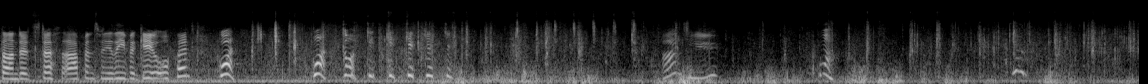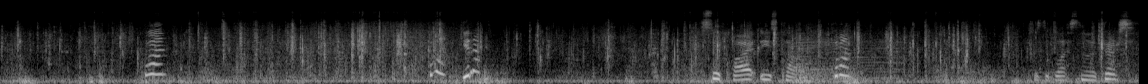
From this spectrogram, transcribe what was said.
standard stuff that happens when you leave a gate open. Go on, go on, go on, get, get, get, get, get. And you. Come on. Come on. Come on. Come on, get up. So quiet, these cars. Come on. This is the blessing and the curse. This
